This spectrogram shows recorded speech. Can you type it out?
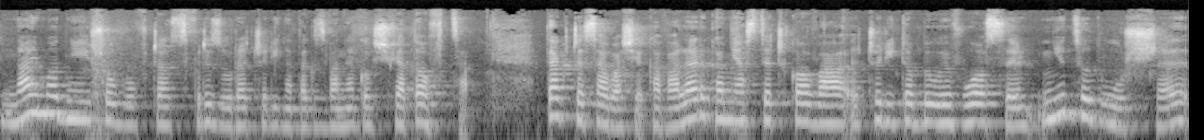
najmodniejszą wówczas fryzurę, czyli na tak zwanego światowca. Tak czesała się kawalerka miasteczkowa, czyli to były włosy nieco dłuższe y,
